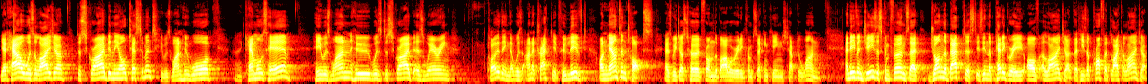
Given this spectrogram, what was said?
Yet, how was Elijah described in the Old Testament? He was one who wore uh, camel's hair. He was one who was described as wearing clothing that was unattractive, who lived on mountaintops, as we just heard from the Bible reading from 2 Kings chapter 1. And even Jesus confirms that John the Baptist is in the pedigree of Elijah, that he's a prophet like Elijah.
